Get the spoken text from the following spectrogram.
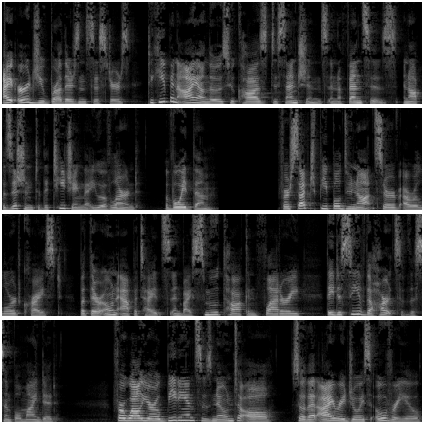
I urge you, brothers and sisters, to keep an eye on those who cause dissensions and offenses in opposition to the teaching that you have learned. Avoid them. For such people do not serve our Lord Christ, but their own appetites, and by smooth talk and flattery they deceive the hearts of the simple minded. For while your obedience is known to all, so that I rejoice over you,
